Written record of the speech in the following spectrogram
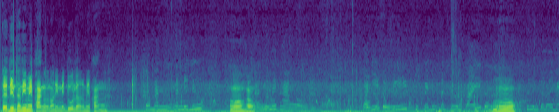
แต่ดินทางนี้ไม่พังหรอกเนาะนี่ไม่ดูแล้วไม่พังนะก็มันมันไม่ลึกอ๋อครับมันก็ไม่พังหรอกพอดีตรงนี้ขุดไม่ลึกมันตื้นไปก็เลยอ๋อมันตื้นก็เลยให้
